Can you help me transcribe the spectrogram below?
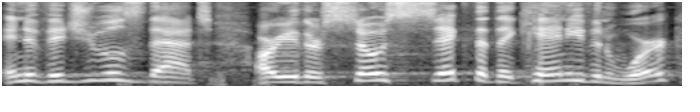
Individuals that are either so sick that they can't even work,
